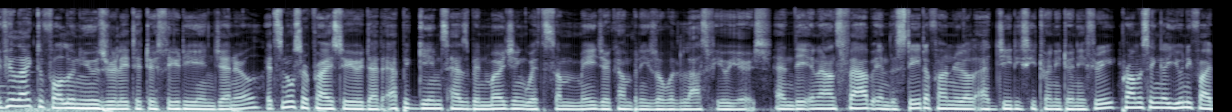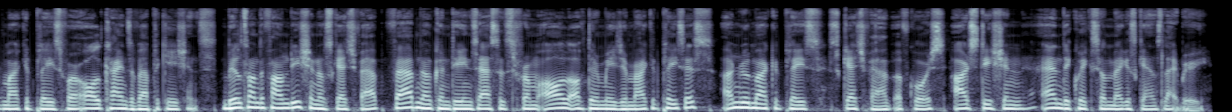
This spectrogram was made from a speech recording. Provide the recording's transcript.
If you like to follow news related to 3D in general, it's no surprise to you that Epic Games has been merging with some major companies over the last few years, and they announced Fab in the State of Unreal at GDC 2023, promising a unified marketplace for all kinds of applications. Built on the foundation of Sketchfab, Fab now contains assets from all of their major marketplaces, Unreal Marketplace, Sketchfab of course, ArtStation, and the Quixel Megascans library.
